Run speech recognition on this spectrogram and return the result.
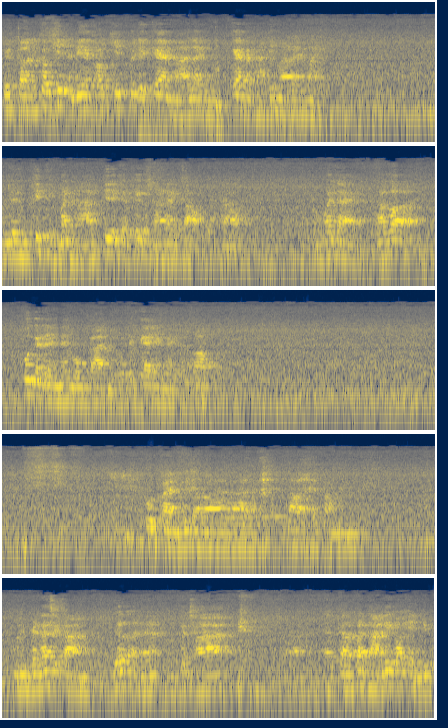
คือตอนที่เขาคิดอันนี้เขาคิดเพื่อจะแก้มหาอะไรแก้ปัญหาที่มหาอะไรใหม่ ลืมคิดถึงปัญหาที่จะเกิดขึ้นกับมหาอะไรเก่าของเราผมเข้าใจแล้วก็ พูดกันในในวงการอยู่ว่าจะแก้ยังไงแต่ก็พูดไปมันก็จะมาเล่าให้ฟังมันมันเป็นราชการเยอะอะนะมันก็ช้าแต่การปัญหาที่เขาเห็นอยู่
